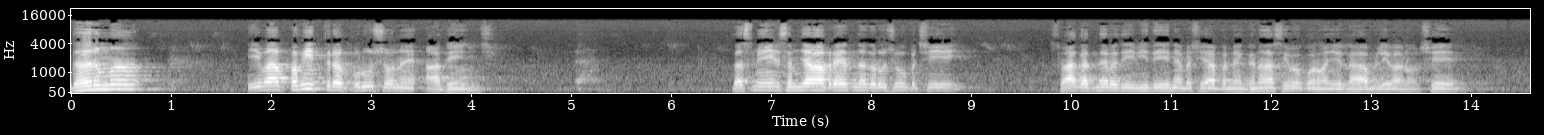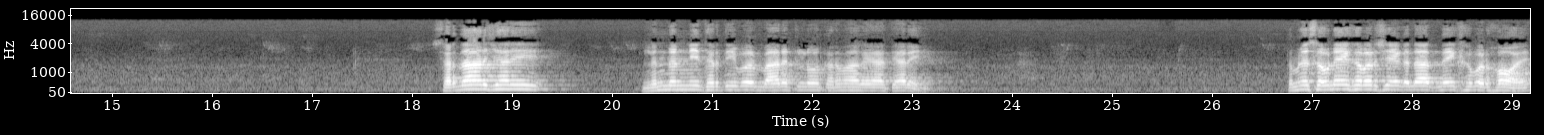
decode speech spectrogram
ધર્મ એવા પવિત્ર પુરુષોને આધીન છે. દસ મિનિટ સમજાવવા પ્રયત્ન કરું છું, પછી સ્વાગતને બધી વિધિ ને પછી આપણને ઘણા સેવકોનો જે લાભ લેવાનો છે. સરદાર જ્યારે લંડનની ધરતી પર બારટલો કરવા ગયા ત્યારે તમને સૌને ખબર છે, કદાચ નહીં ખબર હોય,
